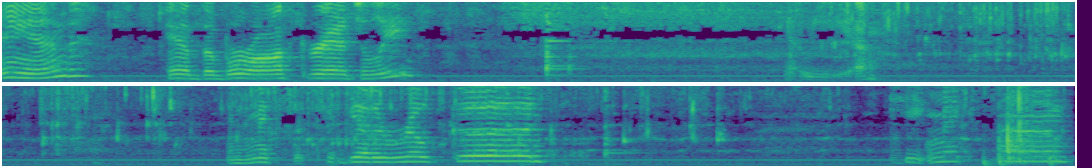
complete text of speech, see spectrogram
And add the broth gradually. Oh yeah. And mix it together real good. Keep mixing.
